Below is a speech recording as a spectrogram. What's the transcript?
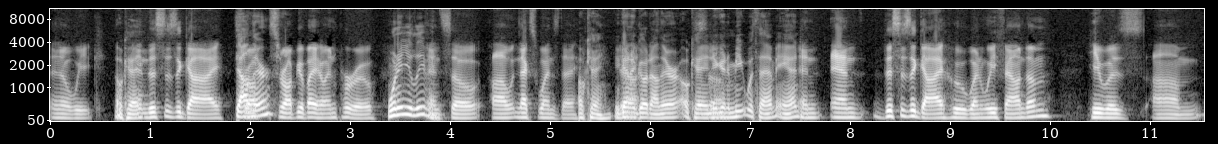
in a week. Okay. And this is a guy Down Serap- there? Serapio Bajo in Peru. When are you leaving? And so uh, next Wednesday. okay, you're gonna Yeah. go down there. Okay, and you're gonna meet with them, and, And and this is a guy who, when we found him, he was um,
